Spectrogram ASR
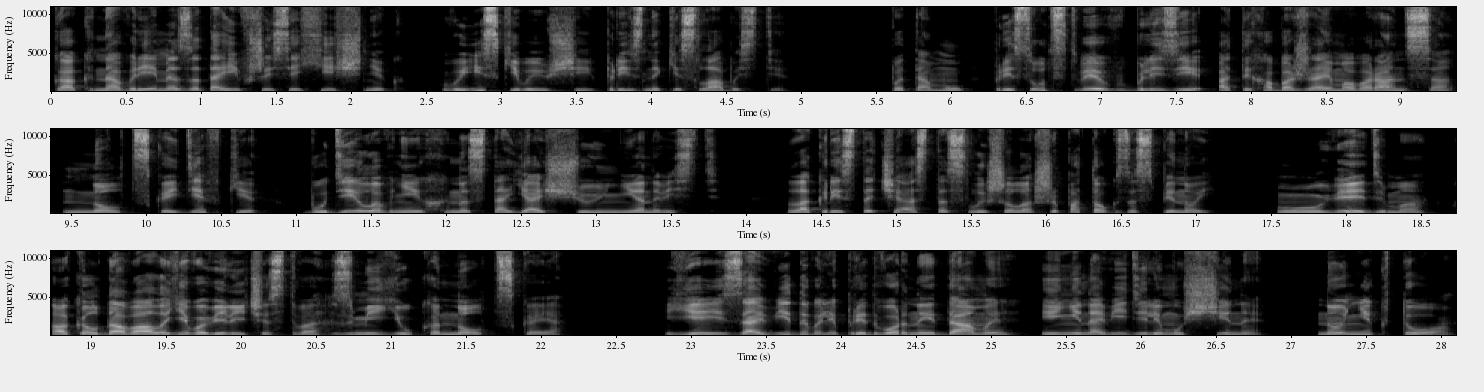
как на время затаившийся хищник, выискивающий признаки слабости. Потому присутствие вблизи от их обожаемого ранса Нолдской девки будило в них настоящую ненависть. Лакриста часто слышала шепоток за спиной. «У ведьма околдовала его величество, змеюка Нолдская». Ей завидовали придворные дамы и ненавидели мужчины. Но никто,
